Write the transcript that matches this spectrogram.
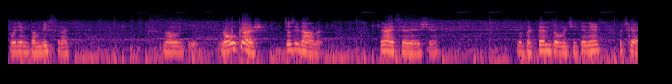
Pôjdem tam vysrať. Na ľudí. No ukáž, čo si dáme? Čo najsilnejšie? No tak tento určite nie. Počkaj.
